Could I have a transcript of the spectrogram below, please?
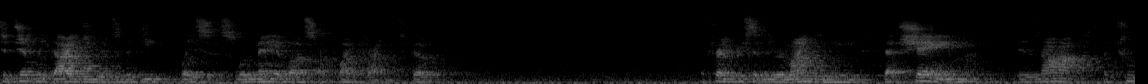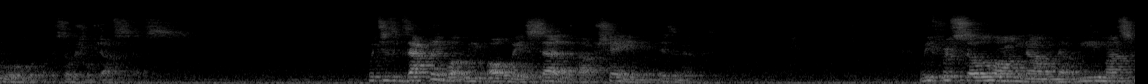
to gently guide you into the deep places where many of us are quite frightened to go. A friend recently reminded me that shame is not a tool of social justice. Which is exactly what we've always said about shame, isn't it? We've for so long known that we must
